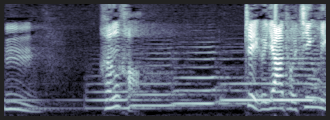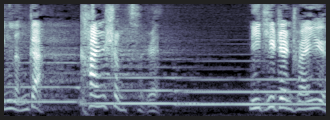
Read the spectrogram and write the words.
嗯，很好。这个丫头精明能干，堪胜此任。你替朕传谕，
